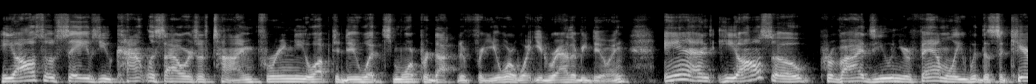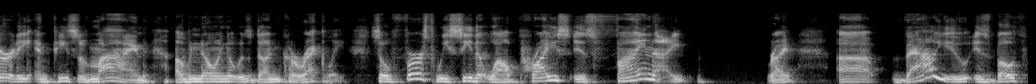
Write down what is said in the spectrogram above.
he also saves you countless hours of time, freeing you up to do what's more productive for you or what you'd rather be doing. And he also provides you and your family with the security and peace of mind of knowing it was done correctly. So, first, we see that while price is finite, right, uh, value is both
